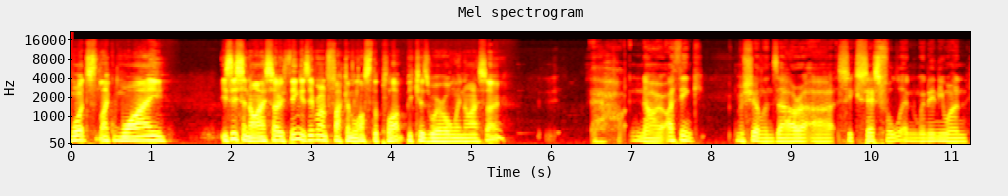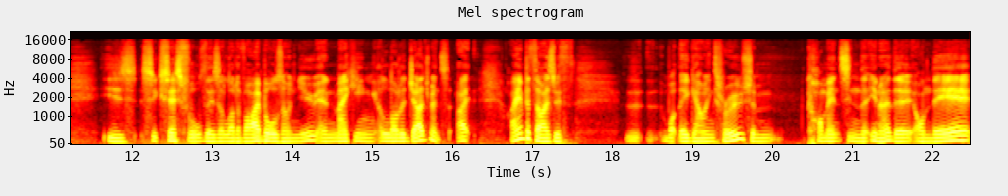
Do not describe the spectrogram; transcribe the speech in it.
What's like, why is this an ISO thing? Has everyone fucking lost the plot because we're all in ISO? no, I think Michelle and Zara are successful, and when anyone is successful, there's a lot of eyeballs on you and making a lot of judgments. I I empathise with th- what they're going through. Some comments in the you know the on their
